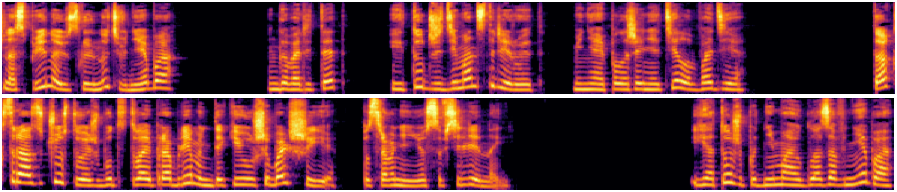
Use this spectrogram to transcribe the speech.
на спину и взглянуть в небо», — говорит Эд, и тут же демонстрирует, меняя положение тела в воде. «Так сразу чувствуешь, будто твои проблемы не такие уж и большие по сравнению со Вселенной». Я тоже поднимаю глаза в небо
